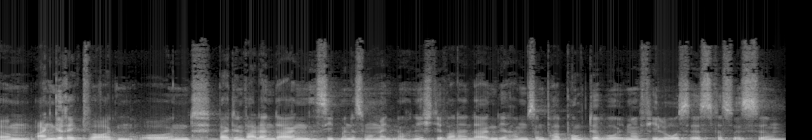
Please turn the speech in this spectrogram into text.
ähm, angeregt worden. Und bei den Wallanlagen sieht man das im Moment noch nicht. Die Wallanlagen, die haben so ein paar Punkte, wo immer viel los ist. Das ist ähm,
